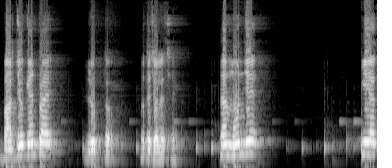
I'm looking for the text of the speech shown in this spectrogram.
বাহ্যজ্ঞান প্রায় লুপ্ত হতে চলেছে। তার মন যে কি এক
